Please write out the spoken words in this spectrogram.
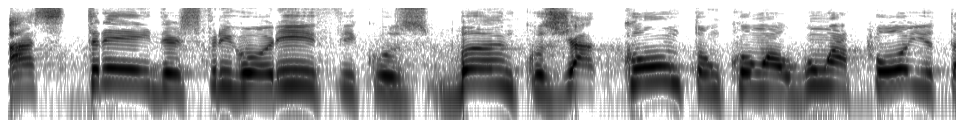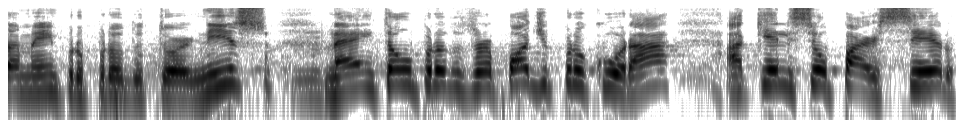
as traders, frigoríficos, bancos já contam com algum apoio também para o produtor nisso. Uhum. Né? Então o produtor pode procurar aquele seu parceiro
